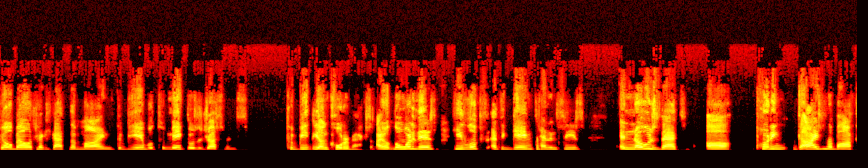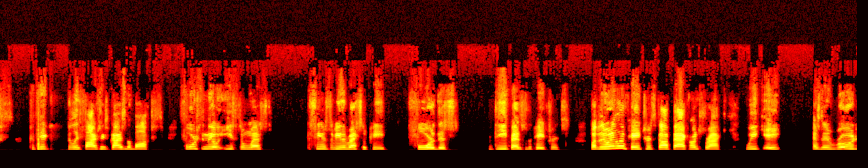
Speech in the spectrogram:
Bill Belichick's got the mind to be able to make those adjustments to beat the young quarterbacks. I don't know what it is. He looks at the game tendencies and knows that uh putting guys in the box, particularly five, six guys in the box, forcing the east and west, seems to be the recipe for this defense of the Patriots. But the New England Patriots got back on track week eight as they rode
